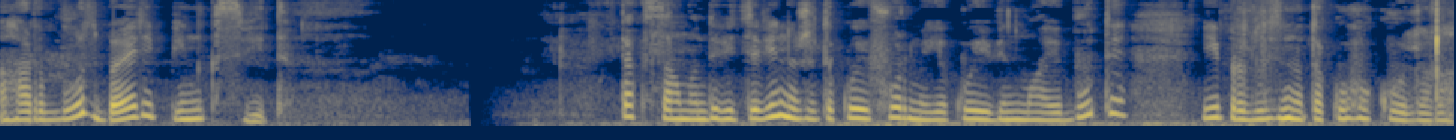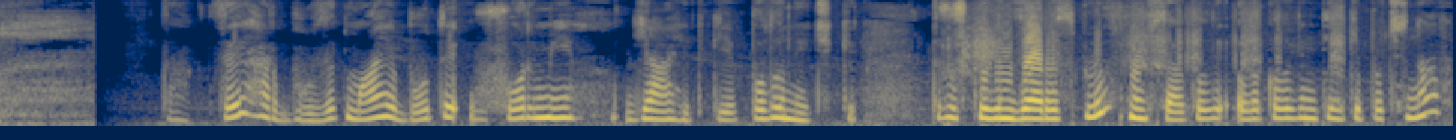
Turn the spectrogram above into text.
гарбуз Berry Pink Sweet. Так само, дивіться, він уже такої форми, якої він має бути, і приблизно такого кольору. Так, цей гарбузик має бути у формі ягідки, полунички. Трошки він зараз сплюснувся, але коли він тільки починав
